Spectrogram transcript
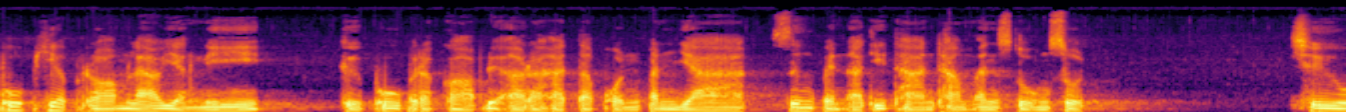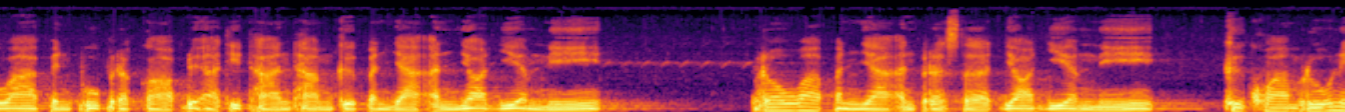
ผู้เพียบพร้อมแล้วอย่างนี้ คือผู้ประกอบด้วยอรหัตผลปัญญาซึ่งเป็นอธิฐานธรรมอันสูงสุด ชื่อว่าเป็นผู้ประกอบด้วยอธิฐานธรรมคือปัญญาอันยอดเยี่ยมนี้ เพราะว่าปัญญาอันประเสริฐยอดเยี่ยมนี้ คือความรู้ใน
